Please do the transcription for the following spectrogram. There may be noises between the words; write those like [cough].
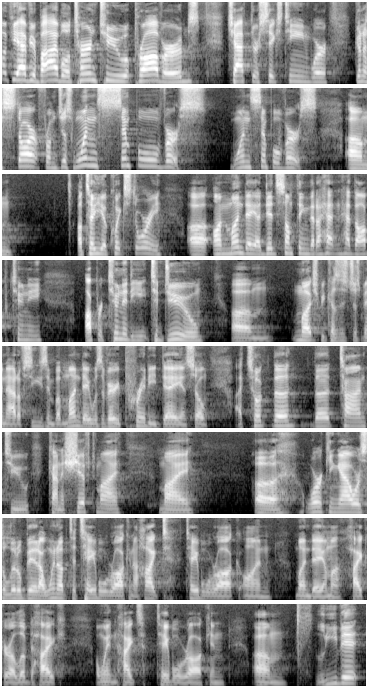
If you have your Bible, turn to Proverbs chapter 16. We're going to start from just one simple verse. One simple verse. Um, I'll tell you a quick story. Uh, on Monday, I did something that I hadn't had the opportunity opportunity to do um, much because it's just been out of season. But Monday was a very pretty day, and so I took the the time to kind of shift my my uh, working hours a little bit. I went up to Table Rock and I hiked Table Rock on Monday. I'm a hiker, I love to hike. I went and hiked Table Rock and um, leave it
